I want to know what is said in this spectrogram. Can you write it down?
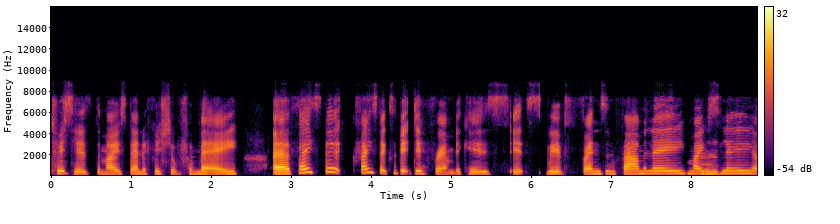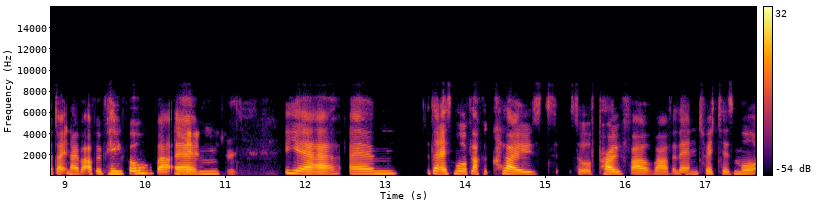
twitter is the most beneficial for me. Uh, facebook facebook's a bit different because it's with friends and family mm. mostly. Mm. i don't know about other people but um yeah, yeah um that it's more of like a closed sort of profile rather than Twitter's more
